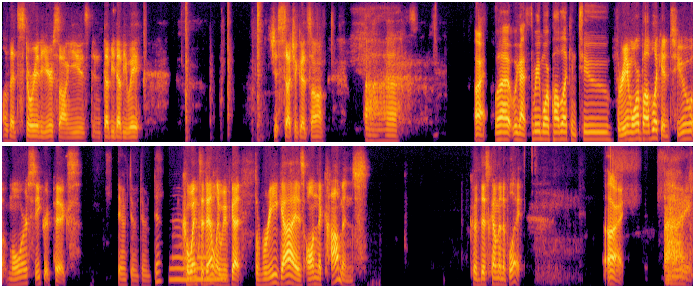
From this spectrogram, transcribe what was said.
love that story of the year song used in WWE. It's just such a good song. Uh, all right, well, we got three more public and two. Three more public and two more secret picks. Dun, dun, dun. Coincidentally, we've got three guys on the commons. Could this come into play? All right. I,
